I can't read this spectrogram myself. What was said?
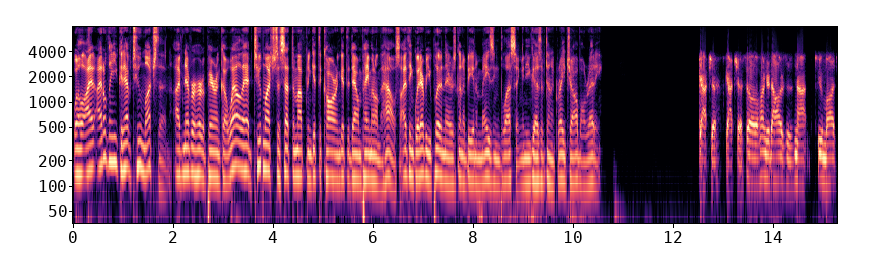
Well, I, I don't think you could have too much then. I've never heard a parent go, well, they had too much to set them up and get the car and get the down payment on the house. I think whatever you put in there is going to be an amazing blessing, and you guys have done a great job already. Gotcha, gotcha. So hundred dollars is not too much,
